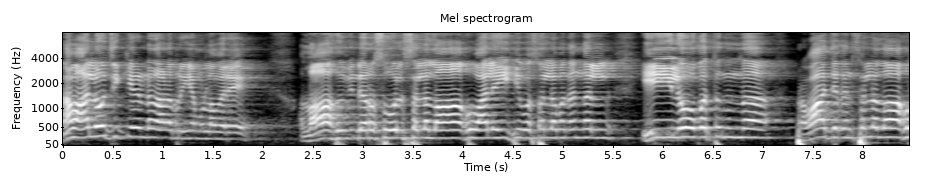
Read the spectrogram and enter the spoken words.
നാം ആലോചിക്കേണ്ടതാണ് പ്രിയമുള്ളവരെ അള്ളാഹുവിന്റെ റസൂൽ സല്ലാഹു അലൈഹി വസ്ല്ലം തങ്ങൾ ഈ ലോകത്ത് നിന്ന് പ്രവാചകൻ സല്ലാഹു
